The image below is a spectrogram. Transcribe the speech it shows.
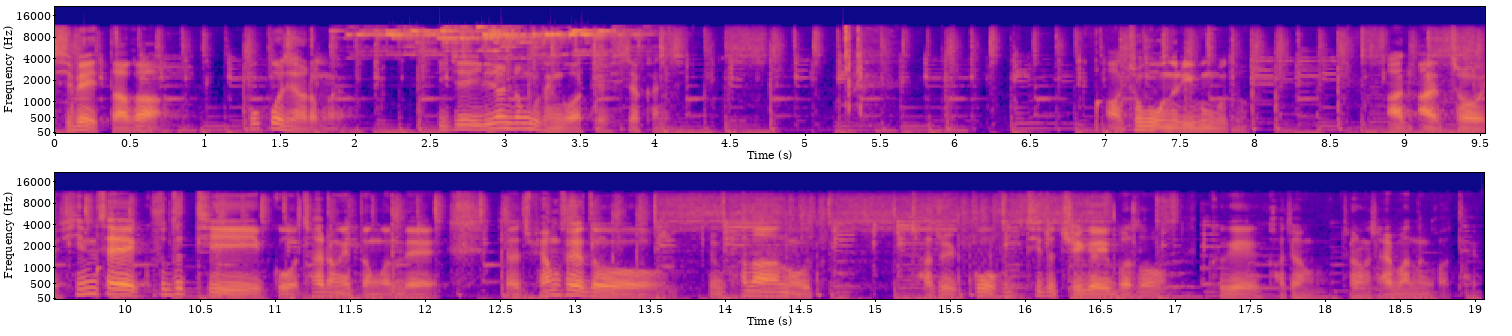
집에 있다가 꽃꽂이 하러 가요. 이제 1년 정도 된 것 같아요 시작한 지. 아, 저거 오늘 입은 거죠 아, 아, 저 흰색 후드티 입고 촬영했던 건데 제가 평소에도 좀 편한 옷 자주 입고 후드티도 즐겨 입어서 그게 가장 저랑 잘 맞는 것 같아요.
